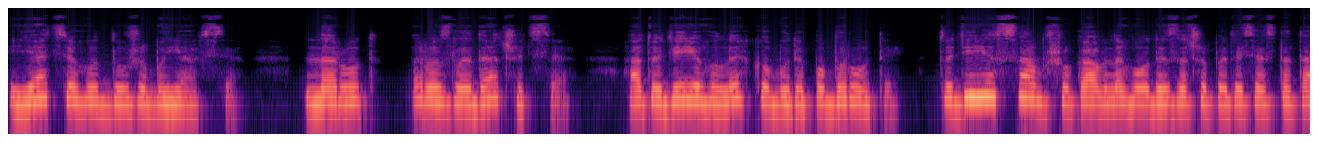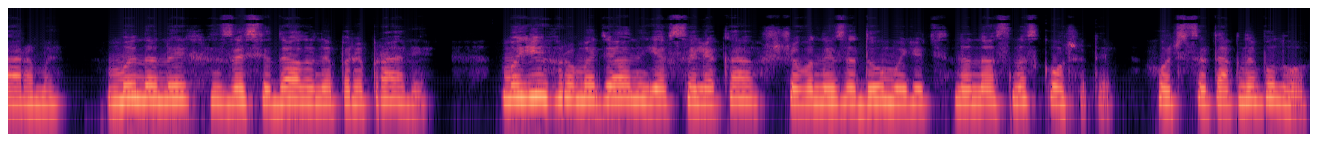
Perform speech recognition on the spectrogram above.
Я цього дуже боявся. Народ розледачиться, а тоді його легко буде побороти. Тоді я сам шукав нагоди зачепитися з татарами. Ми на них засідали на переправі. Моїх громадян я все лякав, що вони задумують на нас наскочити, хоч це так не було.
